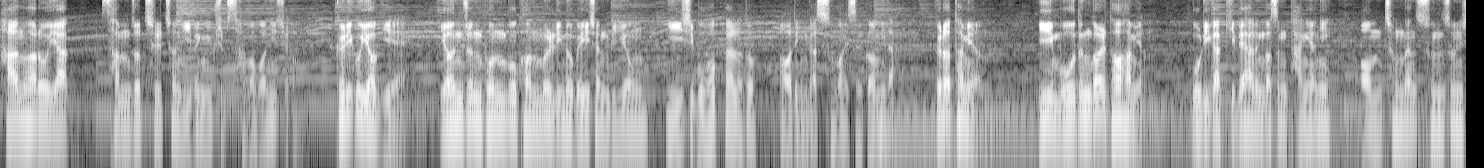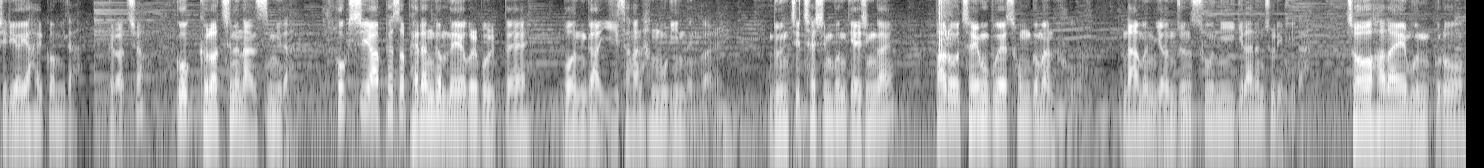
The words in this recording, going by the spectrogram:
한화로 약 3조 7,263억 원이죠. 그리고 여기에 연준 본부 건물 리노베이션 비용 25억 달러도 어딘가 숨어 있을 겁니다. 그렇다면 이 모든 걸 더하면 우리가 기대하는 것은 당연히 엄청난 순손실이어야 할 겁니다. 그렇죠? 꼭 그렇지는 않습니다. 혹시 앞에서 배당금 내역을 볼 때 뭔가 이상한 항목이 있는 걸 눈치채신 분 계신가요? 바로 재무부에 송금한 후 남은 연준 순이익이라는 줄입니다. 저 하나의 문구로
